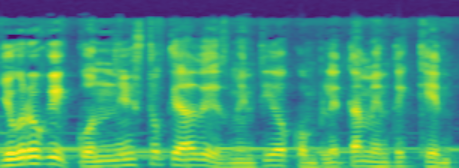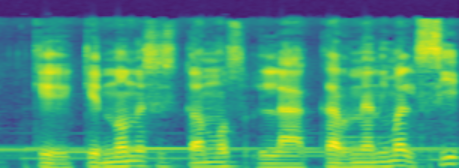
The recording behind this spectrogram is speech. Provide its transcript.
yo creo que con esto queda desmentido completamente que que, no necesitamos la carne animal. Sí,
